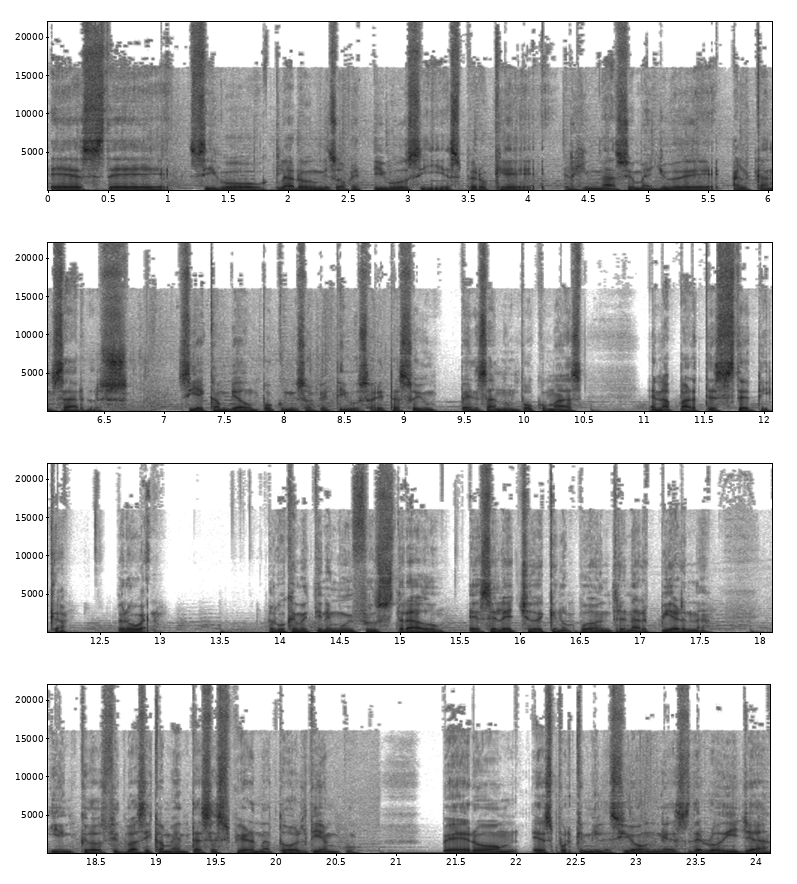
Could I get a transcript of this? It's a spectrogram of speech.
este, sigo claro en mis objetivos y espero que el gimnasio me ayude a alcanzarlos. Sí he cambiado un poco mis objetivos, ahorita estoy pensando un poco más en la parte estética, pero bueno. Algo que me tiene muy frustrado es el hecho de que no puedo entrenar pierna y en CrossFit básicamente haces pierna todo el tiempo pero es porque mi lesión es de rodilla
